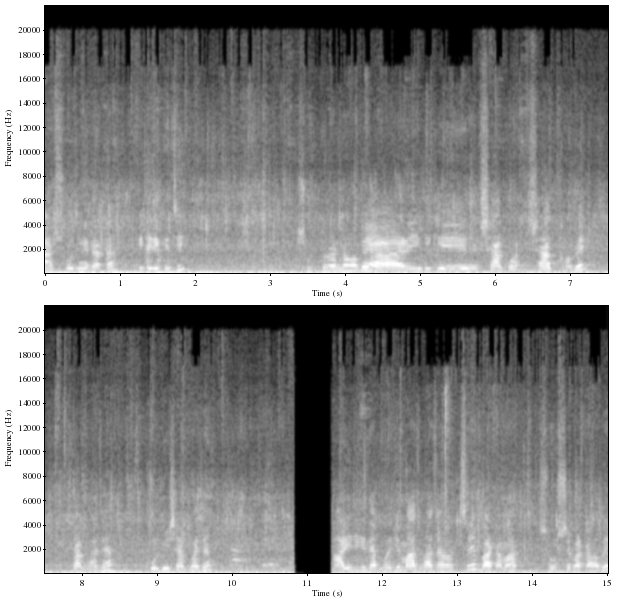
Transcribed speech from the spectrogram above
আর সজনে ডাঁটা কেটে রেখেছি। শুক্তো রান্না হবে। আর এইদিকে শাক শাক হবে। শাক ভাজা কলমি শাক ভাজা। আর এদিকে দেখো এই যে মাছ ভাজা হচ্ছে বাটা মাছ সর্ষে বাটা হবে।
